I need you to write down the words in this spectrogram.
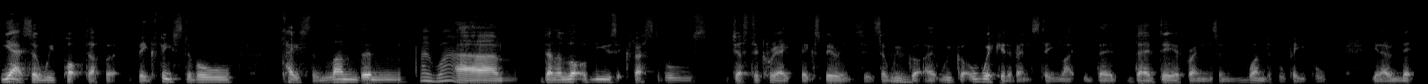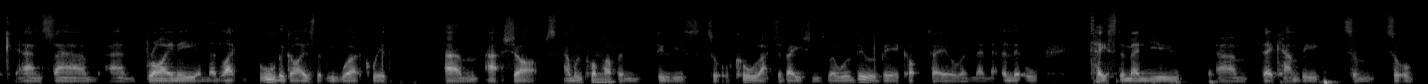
yeah. So we popped up at Big Festival, Taste of London, Oh wow. um, done a lot of music festivals just to create experiences. So we've Mm. got a, we've got a wicked events team, like they're they're dear friends and wonderful people. You know, Nick and Sam and Bryony and like all the guys that we work with um, at Sharps, and we pop Mm. up and do these sort of cool activations where we'll do a beer cocktail and then a little taster menu. Um, there can be some sort of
